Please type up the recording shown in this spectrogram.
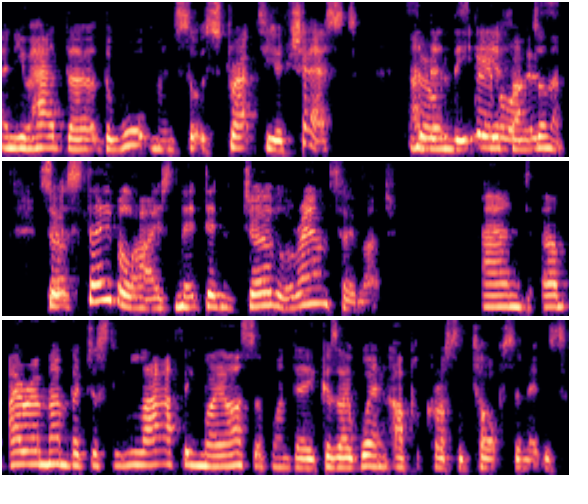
and you had the the Walkman sort of strapped to your chest, and So then the earphones on them. So Yep. it stabilized and it didn't jurgle around so much. And um, I remember just laughing my ass off one day because I went up across the tops and it was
